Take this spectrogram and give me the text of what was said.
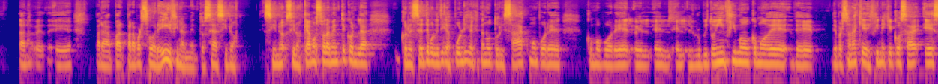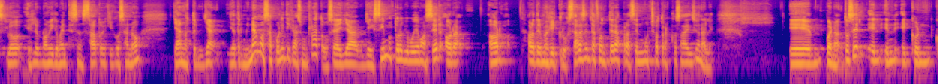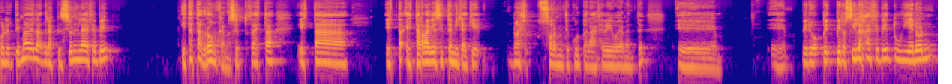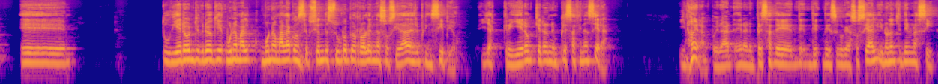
eh, para, para, para, poder sobrevivir finalmente. O sea, si nos, si, si nos quedamos solamente con, la, con el set de políticas públicas que están autorizadas como por el, como por el, el, el, grupito ínfimo como de, de, de, personas que define qué cosa es lo, es lo económicamente sensato y qué cosa no, ya, nos, ya, ya terminamos esa política hace un rato. O sea, ya, ya hicimos todo lo que podíamos hacer, ahora, ahora, ahora tenemos que cruzar las fronteras para hacer muchas otras cosas adicionales. Eh, bueno, entonces, con, con, el tema de, la, de las pensiones y la AFP, está esta bronca, ¿no es cierto? Está esta, esta, esta, esta rabia sistémica que no es solamente culpa de la AFP, obviamente, eh, eh, pero, pero sí las AFP tuvieron, eh, tuvieron yo creo que una, mal, una mala concepción de su propio rol en la sociedad desde el principio. Ellas creyeron que eran empresas financieras. Y no eran, pues eran, empresas de, de, seguridad social y no lo entendieron así.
